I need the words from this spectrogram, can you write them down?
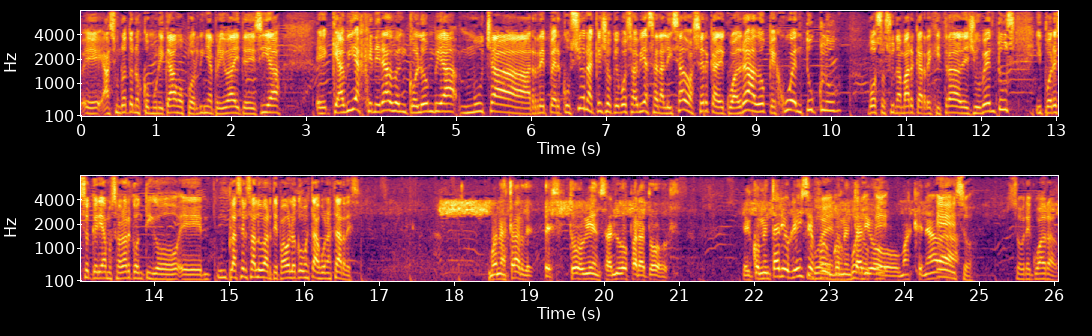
eh, hace un rato nos comunicábamos por línea privada y te decía que había generado en Colombia mucha repercusión aquello que vos habías analizado acerca de Cuadrado, que juega en tu club. Vos sos una marca registrada de Juventus y por eso queríamos hablar contigo. Eh, un placer saludarte, Paolo. ¿Cómo estás? Buenas tardes. Buenas tardes, todo bien, saludos para todos. El comentario que hice bueno, fue un comentario bueno, eh, más que nada. Eso, sobre cuadrado.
